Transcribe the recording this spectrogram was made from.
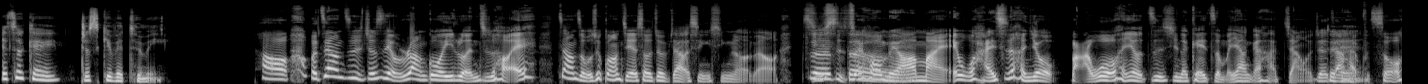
It's okay. Just give it to me. 好，我这样子就是有 run 过一轮之后，哎，这样子我去逛街的时候就比较有信心了，有没有？即使最后没有要买，哎，我还是很有把握、很有自信的，可以怎么样跟他讲？我觉得这样还不错，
